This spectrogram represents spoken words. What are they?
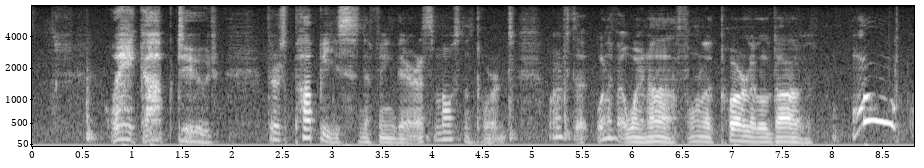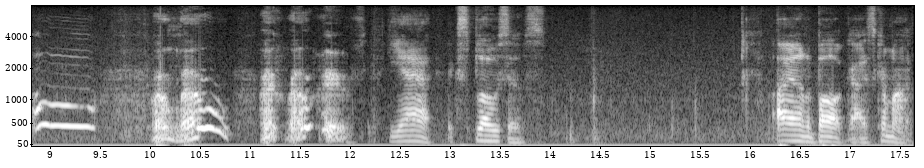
Wake up, dude. There's puppies sniffing there. That's most important. What if the what if it went off? One of the poor little dogs. Yeah, explosives. Eye on the ball, guys. Come on.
